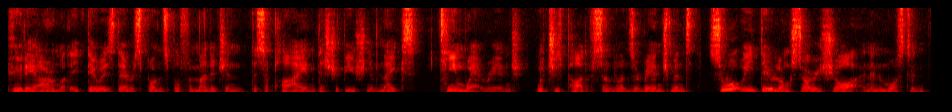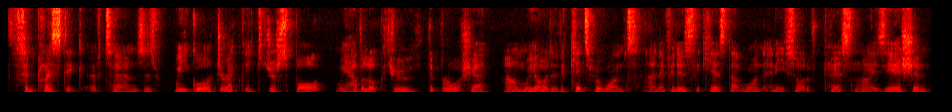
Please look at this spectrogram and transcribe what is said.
who they are and what they do is they're responsible for managing the supply and distribution of Nike's teamwear range, which is part of Sunderland's arrangement. So what we do, long story short, and in the most simplistic of terms, is we go directly to Just Sport, we have a look through the brochure, and we order the kits we want. And if it is the case that we want any sort of personalisation,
